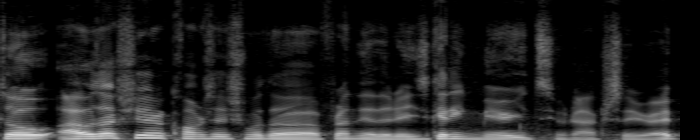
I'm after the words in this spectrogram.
So I was actually in a conversation with a friend the other day. He's getting married soon, actually, right?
